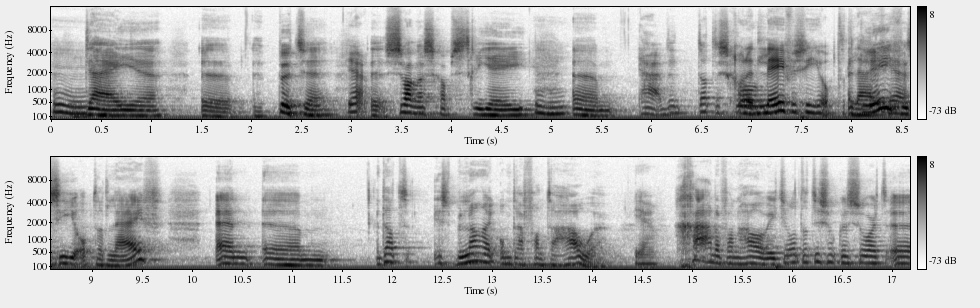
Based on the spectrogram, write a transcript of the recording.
Mhm. dijen, eh, putten, Ja. Ehm, ja, dat, is Gewoon gewoon... het leven zie je op dat het lijf. leven ja. zie je op dat lijf. En ehm, dat is belangrijk om daarvan te houden. Ja. Ga ervan houden, weet je. Want dat is ook een soort... eh,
